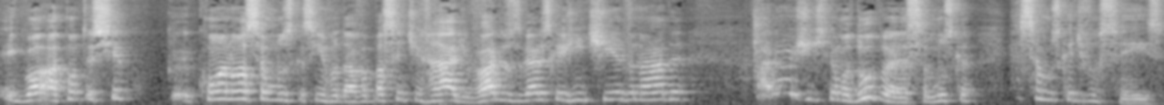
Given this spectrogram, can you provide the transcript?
Igual acontecia com a nossa música, assim, rodava bastante rádio, vários lugares que a gente ia do nada. Ah, não, a gente tem uma dupla, essa música, essa música é de vocês.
